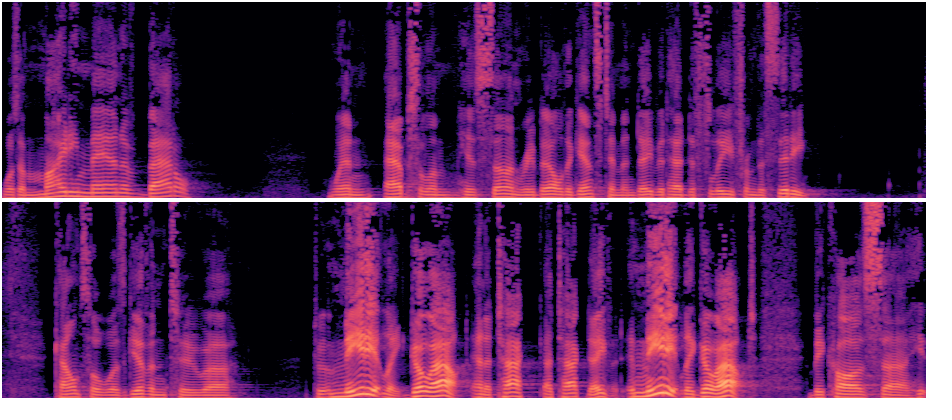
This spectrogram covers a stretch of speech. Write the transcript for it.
was a mighty man of battle. When Absalom, his son, rebelled against him and David had to flee from the city, counsel was given to, uh, to immediately go out and attack, attack David. Immediately go out because uh, he,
